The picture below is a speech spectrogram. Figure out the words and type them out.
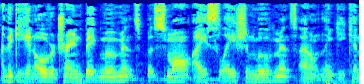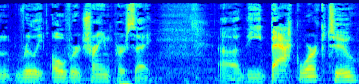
I think you can overtrain big movements, but small isolation movements, I don't think you can really overtrain per se. Uh, the back work too,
